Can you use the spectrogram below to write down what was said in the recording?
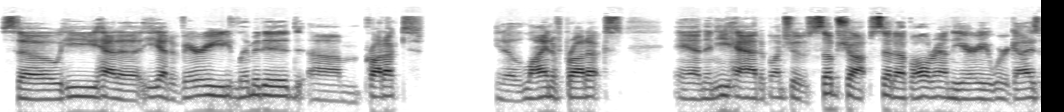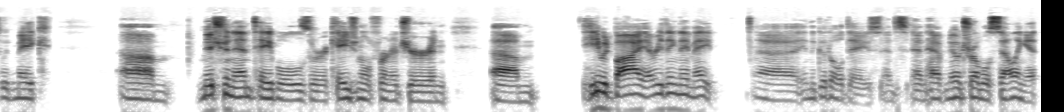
So he had a he had a very limited um, product, you know, line of products, and then he had a bunch of sub shops set up all around the area where guys would make um, mission end tables or occasional furniture, and um, he would buy everything they made uh, in the good old days and and have no trouble selling it.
